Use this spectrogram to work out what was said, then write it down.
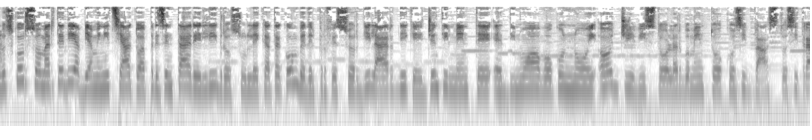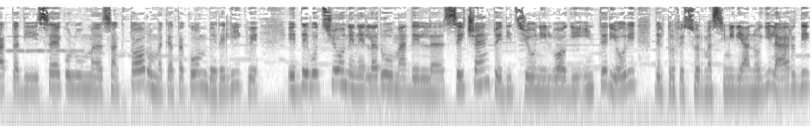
Lo scorso martedì abbiamo iniziato a presentare il libro sulle catacombe del professor Ghilardi che gentilmente è di nuovo con noi oggi visto l'argomento così vasto. Si tratta di Seculum Sanctorum, catacombe, reliquie e devozione nella Roma del 600, edizioni Luoghi interiori del professor Massimiliano Ghilardi,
